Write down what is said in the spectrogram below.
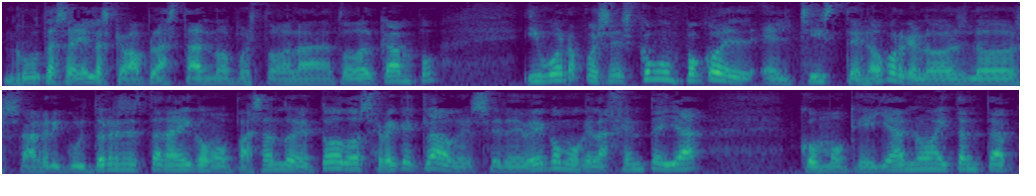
rutas ahí en las que va aplastando pues toda la, todo el campo. Y bueno, pues es como un poco el, el chiste, ¿no? Porque los, los agricultores están ahí como pasando de todo. Se ve que, claro, se le ve como que la gente ya como que ya no hay tanta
